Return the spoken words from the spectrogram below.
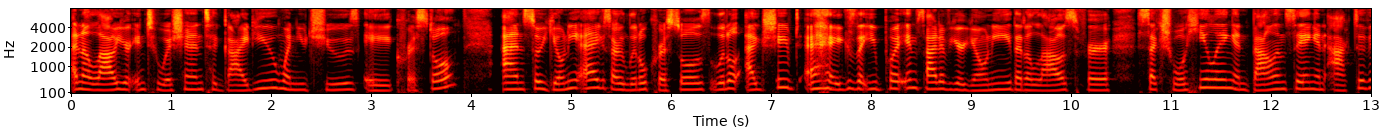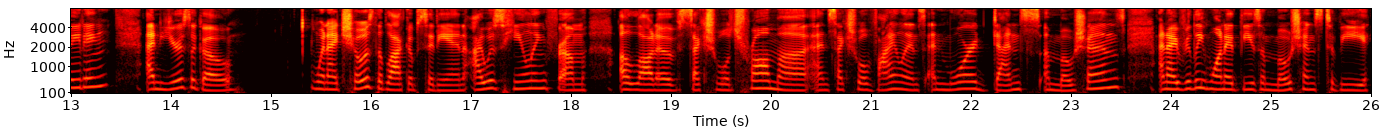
and allow your intuition to guide you when you choose a crystal. And so yoni eggs are little crystals crystals, little egg shaped eggs that you put inside of your yoni that allows for sexual healing and balancing and activating. And years ago, when I chose the black obsidian, I was healing from a lot of sexual trauma and sexual violence and more dense emotions. And I really wanted these emotions to be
